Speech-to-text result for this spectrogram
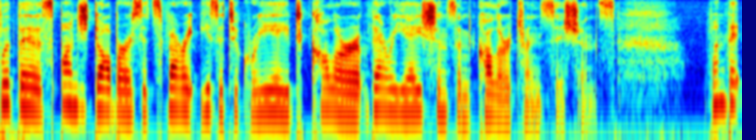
With the sponge daubers it's very easy to create color variations and color transitions. When the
